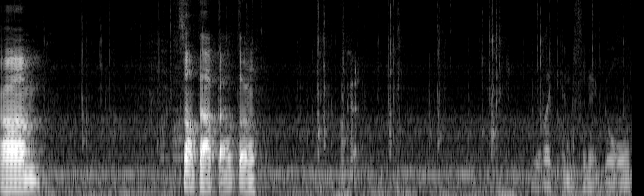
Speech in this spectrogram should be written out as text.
Um, it's not that bad though. Okay. You have like infinite gold.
